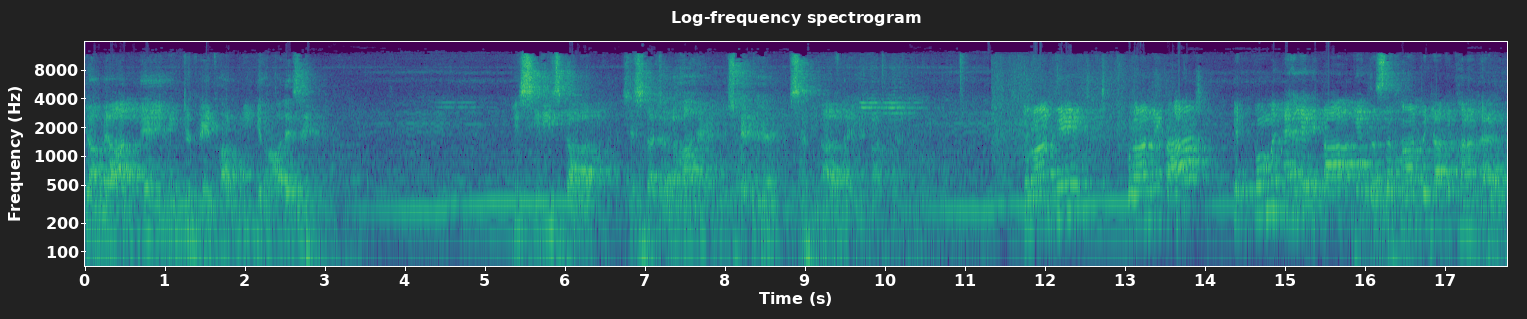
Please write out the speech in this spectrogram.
जामियात में इंजत बेथानगी के हवाले से इस सीरीज़ का सिलसिला चल रहा है, उसके तहत सेमिनार का इनका कुरान थे, कुरान ने कहा कि तुम अहले किताब के दस्तरखान पे जाके खाना खाया करो।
